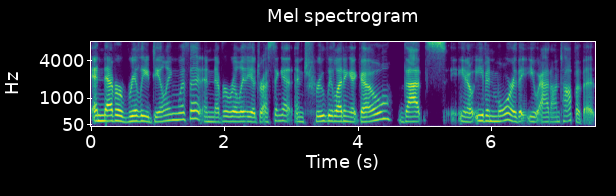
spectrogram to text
and never really dealing with it and never really addressing it and truly letting it go, that's, you know, even more that you add on top of it.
